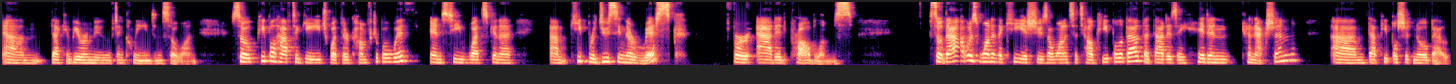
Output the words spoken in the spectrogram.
um, that can be removed and cleaned and so on. So people have to gauge what they're comfortable with and see what's going to um, keep reducing their risk for added problems. So that was one of the key issues I wanted to tell people about that that is a hidden connection um, that people should know about.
